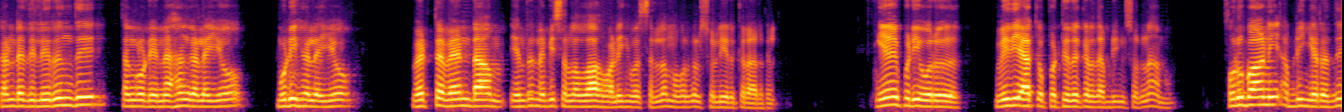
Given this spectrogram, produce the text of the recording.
கண்டதிலிருந்து தங்களுடைய நகங்களையோ முடிகளையோ வெட்ட வேண்டாம் என்று நபி சொல்லாஹு அலஹி வசல்லம் அவர்கள் சொல்லியிருக்கிறார்கள். ஏன் இப்படி ஒரு விதியாக்கப்பட்டிருக்கிறது அப்படின்னு சொன்னால் குர்பானி அப்படிங்கிறது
